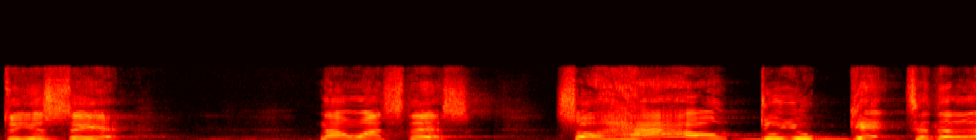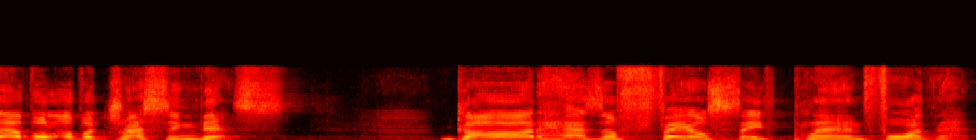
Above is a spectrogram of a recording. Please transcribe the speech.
Do you see it? Now, watch this. So, how do you get to the level of addressing this? God has a fail safe plan for that.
